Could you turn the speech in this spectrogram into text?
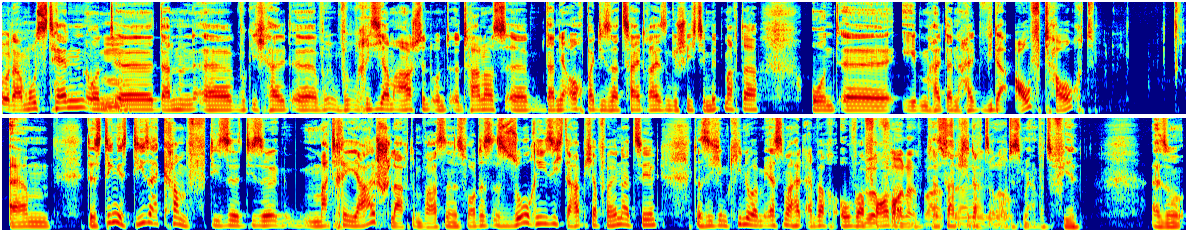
oder mussten und Mhm. äh, dann äh, wirklich halt äh, richtig am Arsch sind und äh, Thanos äh, dann ja auch bei dieser Zeitreisengeschichte mitmacht da und eben halt dann halt wieder auftaucht. Ähm, das Ding ist, dieser Kampf, diese, diese Materialschlacht im wahrsten Sinne des Wortes, ist so riesig, da habe ich ja vorhin erzählt, dass ich im Kino beim ersten Mal halt einfach overfordert Überfordert Das habe ich ja, gedacht, so, genau. oh, das ist mir einfach zu viel. Also,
